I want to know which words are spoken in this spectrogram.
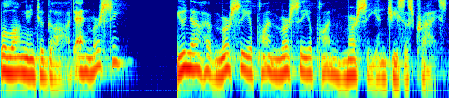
belonging to God. And mercy? You now have mercy upon mercy upon mercy in Jesus Christ.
